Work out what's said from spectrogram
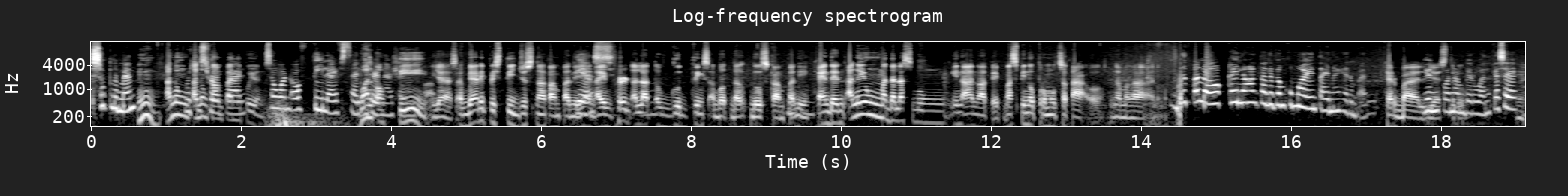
supplement. Mm, anong anong company herbal. po yun? So, one of T Lifestyle One of International. T. po. Yes, a very prestigious na company yan. Yes. I've heard a lot of good things about tho- those company. Mm-hmm. And then, ano yung madalas mong inaano ate, mas pinopromote sa tao na mga ano mo? Ano, kailangan talagang kumain tayo ng herbal. Herbal, Yun yes. po true. number one. Kasi Mm.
